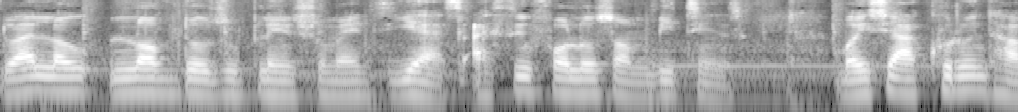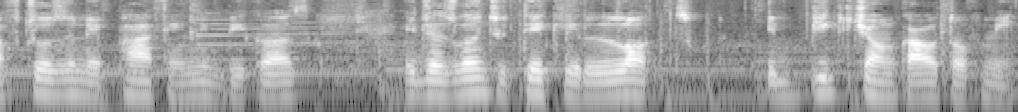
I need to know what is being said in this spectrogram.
Do I lo- love those who play instruments? Yes, I still follow some beatings. But you see, I couldn't have chosen a path in it because it was going to take a lot, a big chunk out of me.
